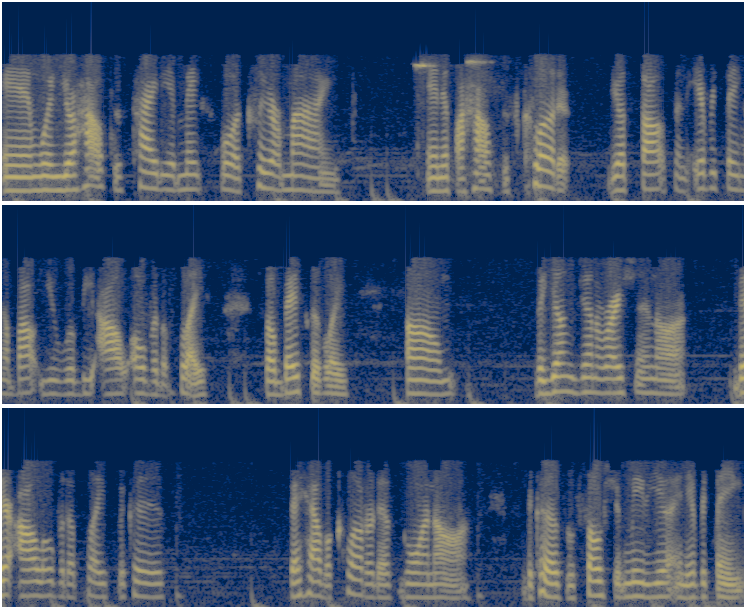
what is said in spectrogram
And when your house is tidy, it makes for a clear mind. And if a house is cluttered, your thoughts and everything about you will be all over the place. So basically, um, the young generation are they're all over the place because they have a clutter that's going on because of social media and everything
